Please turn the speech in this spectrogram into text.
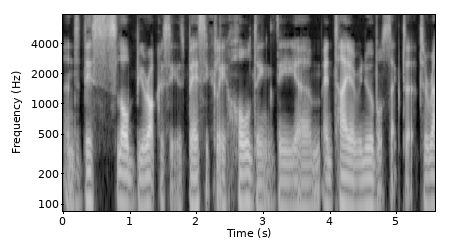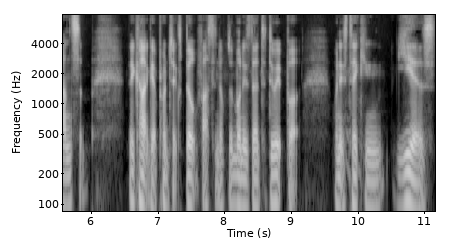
and this slow bureaucracy is basically holding the um, entire renewable sector to ransom. They can't get projects built fast enough. The money's there to do it, but when it's taking years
